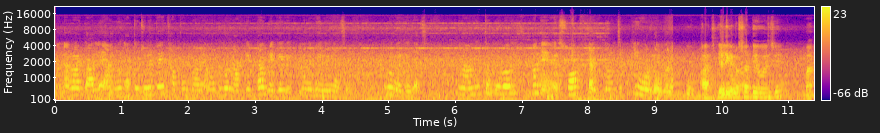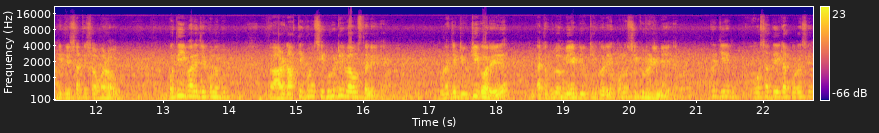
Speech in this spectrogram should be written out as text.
মানে আমার গালে এমন এত জোরেটাই থাপুর মারে আমার পুরো নাকেরটা বেঁকে গে- মানে ভেঙে গেছে। পুরো বেঁকে গেছে। মানে আমি তো পুরো মানে সফট একদম যে কী হলো মানে আজকে সাথে হয়েছে বাকিদের সাথে সবার হবে হতেই পারে যে কোনো দিন। তো আর রাতে কোনো সিকিউরিটির ব্যবস্থা নেই এখানে ওরা যে ডিউটি করে, এতগুলো মেয়ে ডিউটি করে, কোনো সিকিউরিটি নেই তো যে ওর সাথে এটা করেছে,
